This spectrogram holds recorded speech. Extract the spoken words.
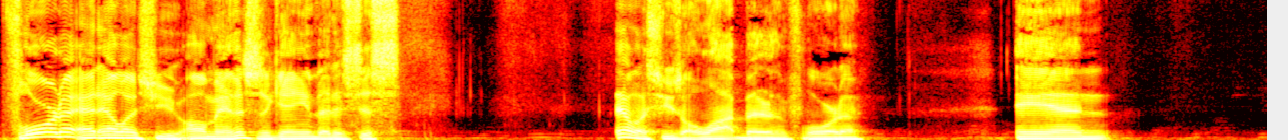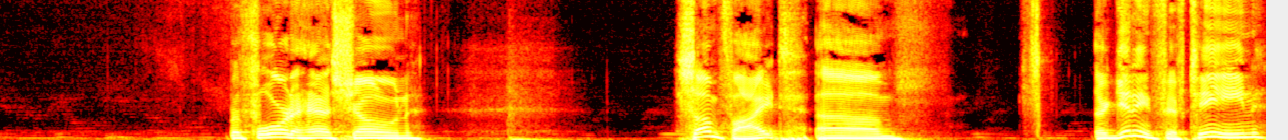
Florida at LSU. Oh, man, this is a game that is just LSU's a lot better than Florida. And but Florida has shown some fight. Um, they're getting 15.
